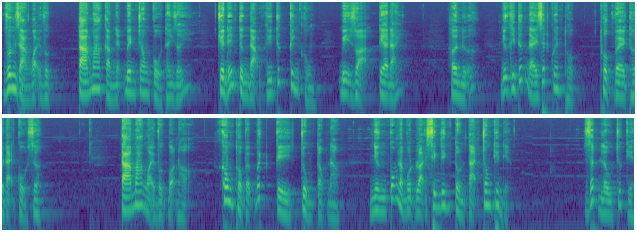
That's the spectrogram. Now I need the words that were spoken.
Vương giả ngoại vực Tà ma cảm nhận bên trong cổ thanh giới Truyền đến từng đạo khí tức kinh khủng Bị dọa tia đáy Hơn nữa Những khí tức này rất quen thuộc Thuộc về thời đại cổ xưa. Tà ma ngoại vực bọn họ không thuộc về bất kỳ chủng tộc nào, Nhưng cũng là một loại sinh linh tồn tại trong thiên địa. Rất lâu trước kia,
